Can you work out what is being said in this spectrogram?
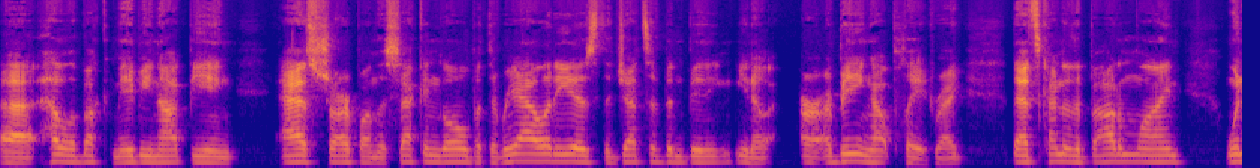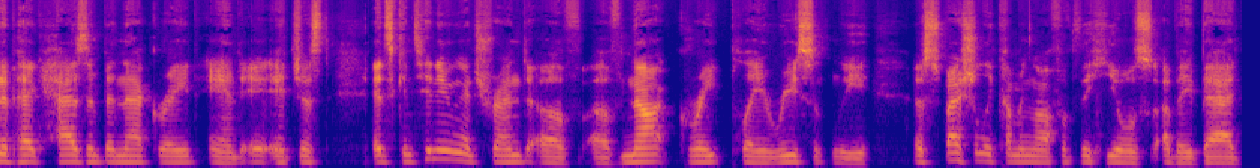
uh, Hellebuyck maybe not being as sharp on the second goal, but the reality is the Jets have been being, you know, are, are being outplayed, right? That's kind of the bottom line. Winnipeg hasn't been that great, and it, it, just it's continuing a trend of of not great play recently, especially coming off of the heels of a bad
